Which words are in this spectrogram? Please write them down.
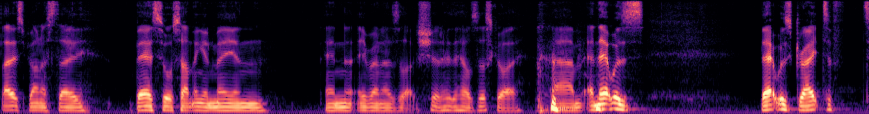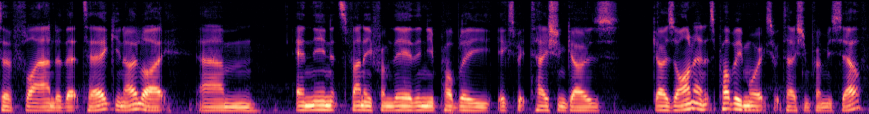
like, let's be honest, they Bear saw something in me and and everyone was like, shit, who the hell's this guy? um, and that was that was great to to fly under that tag, you know, like. Um, and then it's funny from there. Then you probably expectation goes goes on, and it's probably more expectation from yourself.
